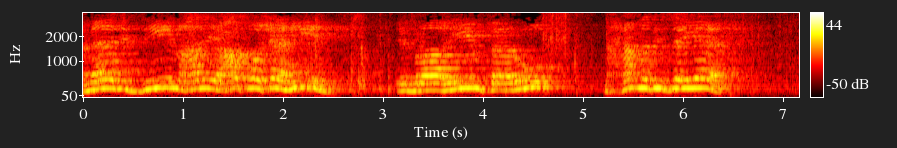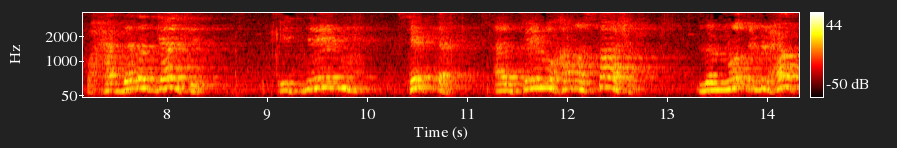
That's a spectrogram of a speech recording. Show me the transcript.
عماد الدين علي عطوة شاهين إبراهيم فاروق محمد الزيات وحددت جلسة 2 6 2015 للنطق بالحكم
